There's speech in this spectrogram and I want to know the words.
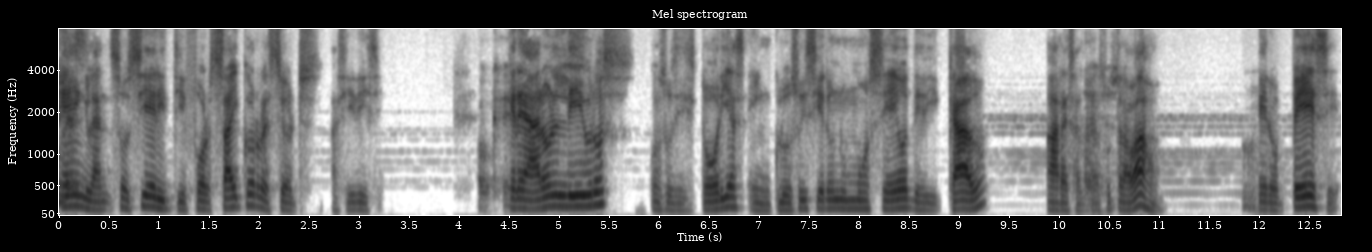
England Society for Psycho Research, así dice. Crearon libros con sus historias e incluso hicieron un museo dedicado a resaltar su trabajo. Pero pese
